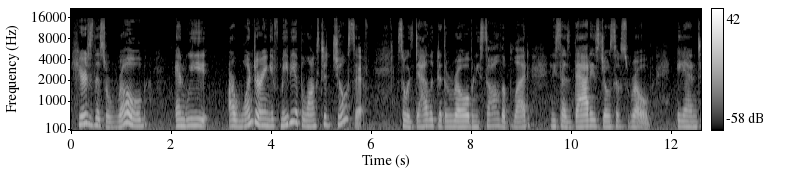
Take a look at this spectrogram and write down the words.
here's this robe and we are wondering if maybe it belongs to Joseph." So his dad looked at the robe and he saw the blood and he says, That is Joseph's robe. And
